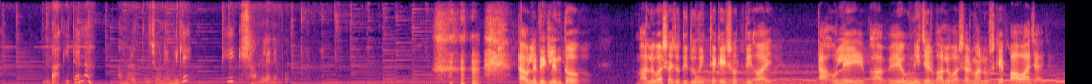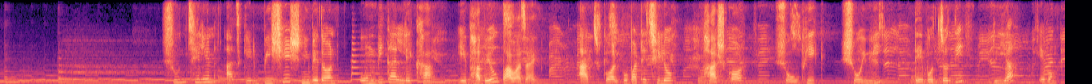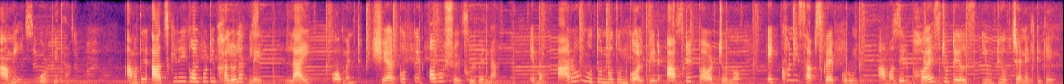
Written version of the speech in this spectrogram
বাকিটা না আমরা দুজনে মিলে ঠিক সামলে নেব। তাহলে দেখলেন তো ভালোবাসা যদি দুদিক থেকেই সত্যি হয় তাহলে এভাবেও নিজের ভালোবাসার মানুষকে পাওয়া যায়। শুনছিলেন আজকের বিশেষ নিবেদন অম্বিকার লেখা, এভাবেও পাওয়া যায়। আজ গল্প পাঠে ছিল ভাস্কর, সৌভিক, সৈনী, দেবজ্যোতি, রিয়া এবং আমি, অর্পিতা। আমাদের আজকের এই গল্পটি ভালো লাগলে লাইক, কমেন্ট, শেয়ার করতে অবশ্যই ভুলবেন না এবং আরও নতুন নতুন গল্পের আপডেট পাওয়ার জন্য এক্ষুনি সাবস্ক্রাইব করুন আমাদের ভয়েস টু টেলস ইউটিউব চ্যানেলটিকে।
